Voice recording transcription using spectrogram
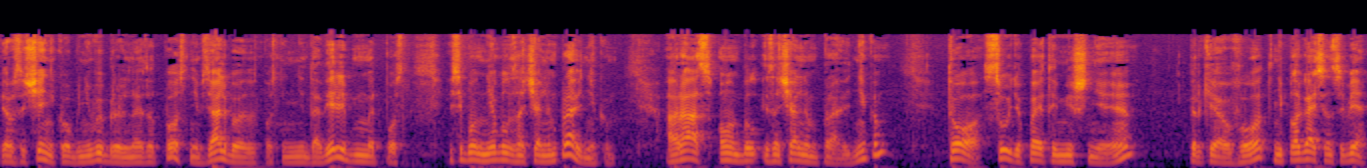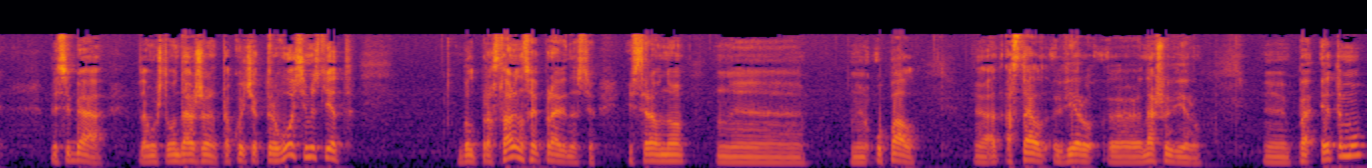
первосвященник его бы не выбрали на этот пост, не взяли бы этот пост, не доверили бы ему этот пост, если бы он не был изначальным праведником. А раз он был изначальным праведником – то, судя по этой Мишне, перке вот, не полагайся на себе, на себя, потому что он даже такой человек, который 80 лет был прославлен своей праведностью, и все равно э, упал, оставил веру, э, нашу веру. Э, поэтому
